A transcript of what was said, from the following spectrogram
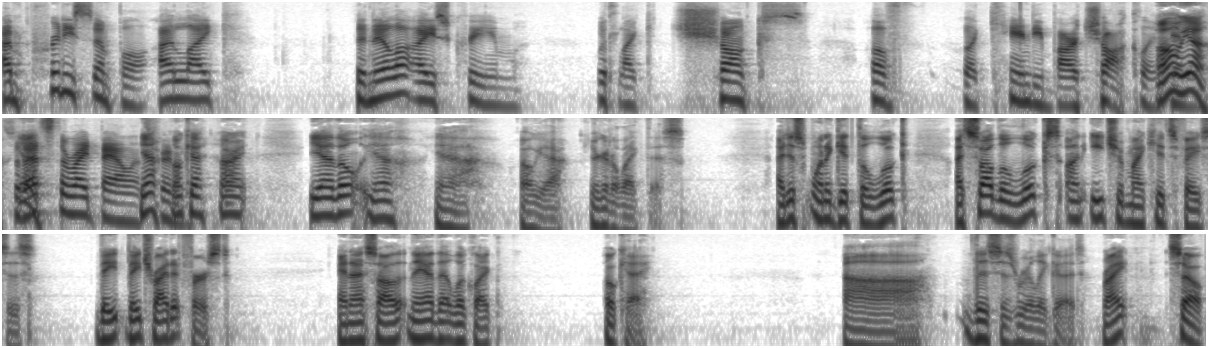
I'm pretty simple. I like vanilla ice cream with like chunks of like candy bar chocolate. Oh, in it. yeah, So yeah. that's the right balance Yeah. for me. Okay. All right. Yeah. Though. Yeah. Yeah. Oh yeah. You're gonna like this. I just want to get the look. I saw the looks on each of my kids' faces. They they tried it first, and I saw that they had that look like, okay, uh, this is really good, right? So,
